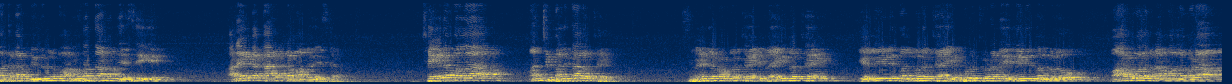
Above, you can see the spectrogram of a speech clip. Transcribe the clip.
పథకం నిధులకు అనుసంధానం చేసి అనేక కార్యక్రమాలు చేశారు. చేయడం వల్ల మంచి ఫలితాలు వచ్చాయి. సిమెంట్ రోడ్లు వచ్చాయి డ్రైన్లు వచ్చాయి ఎల్ఈడి బల్బులు వచ్చాయి. ఎప్పుడు చూడని ఎల్ఈడి బల్బులు మారుమూల గ్రామాల్లో కూడా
